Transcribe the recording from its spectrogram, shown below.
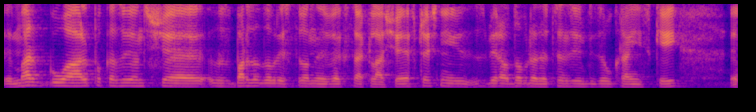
Mark Gual pokazując się z bardzo dobrej strony w Ekstraklasie, wcześniej zbierał dobre recenzje w lidze ukraińskiej, yy,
